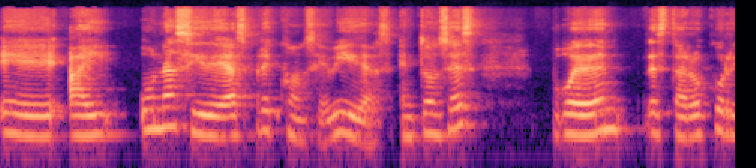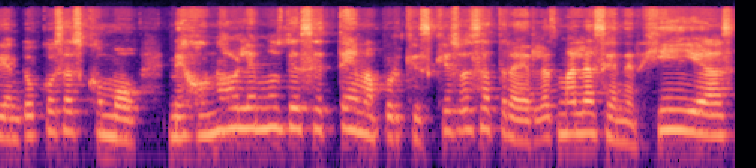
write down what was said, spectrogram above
eh, hay unas ideas preconcebidas. Entonces, pueden estar ocurriendo cosas como, mejor no hablemos de ese tema, porque es que eso es atraer las malas energías,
